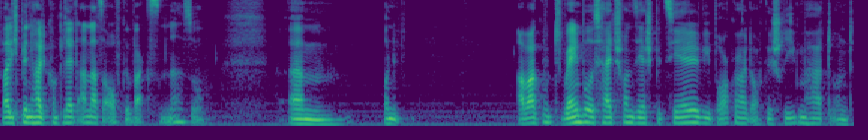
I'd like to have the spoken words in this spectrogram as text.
Weil ich bin halt komplett anders aufgewachsen, ne? So. Ähm, und, aber gut, Rainbow ist halt schon sehr speziell, wie Brocker halt auch geschrieben hat und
